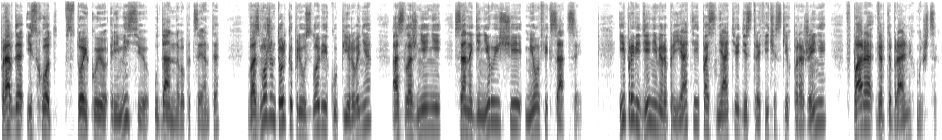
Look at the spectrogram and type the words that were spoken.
Правда, исход в стойкую ремиссию у данного пациента возможен только при условии купирования осложнений саногенирующей миофиксации, и проведение мероприятий по снятию дистрофических поражений в паравертебральных мышцах.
